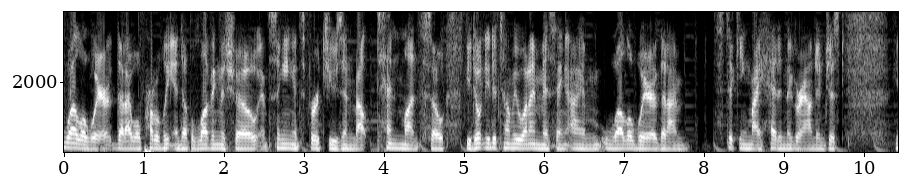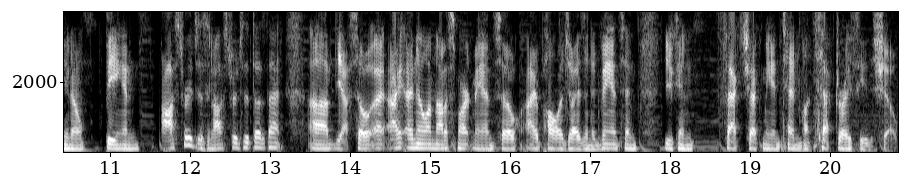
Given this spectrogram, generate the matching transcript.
well aware that I will probably end up loving the show and singing its virtues in about 10 months, so you don't need to tell me what I'm missing. I am well aware that I'm sticking my head in the ground and just, you know, being an ostrich. Is an ostrich that does that? Um, yeah, so I, I know I'm not a smart man, so I apologize in advance, and you can fact check me in 10 months after I see the show.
